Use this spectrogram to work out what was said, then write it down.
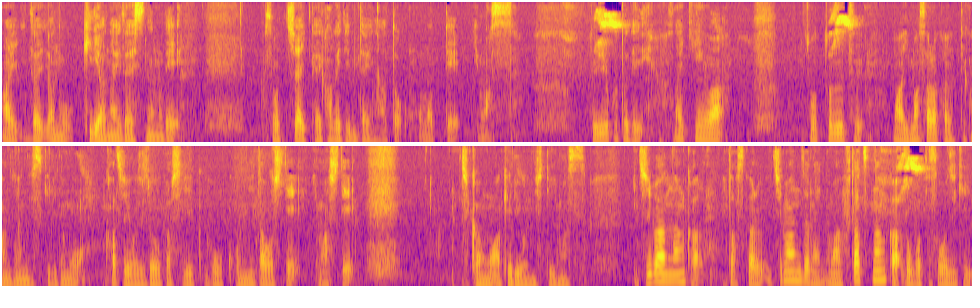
はいあの木ではない材質なのでそっちは一回かけてみたいなと思っています。ということで最近はちょっとずつまあ今更かよって感じなんですけれども家事を自動化していく方向に倒していまして時間を空けるようにしています。一番なんか助かる一番じゃないまあ2つなんかロボット掃除機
